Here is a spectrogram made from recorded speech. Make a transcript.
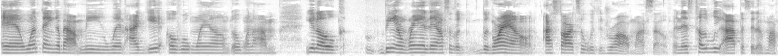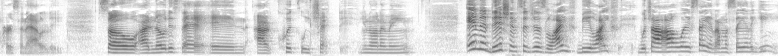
And one thing about me, when I get overwhelmed or when I'm, you know, being ran down to the, the ground, I start to withdraw myself. And that's totally opposite of my personality. So I noticed that and I quickly checked it. You know what I mean? In addition to just life be life, which I always say, and I'm going to say it again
